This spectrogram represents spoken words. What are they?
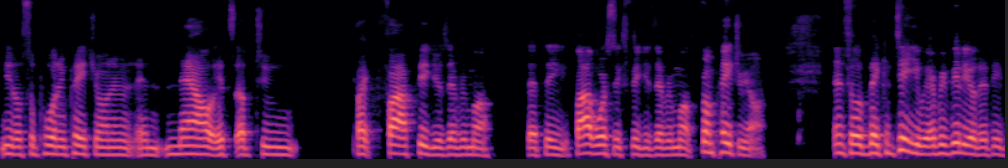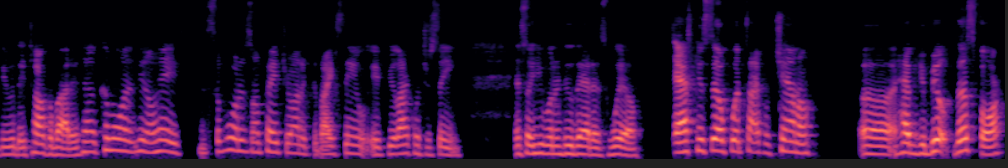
you know, supporting Patreon, and, and now it's up to like five figures every month that they five or six figures every month from Patreon. And so they continue every video that they do. They talk about it. Hey, come on, you know, hey, support us on Patreon if you like seeing if you like what you're seeing. And so you want to do that as well. Ask yourself what type of channel uh, have you built thus far,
